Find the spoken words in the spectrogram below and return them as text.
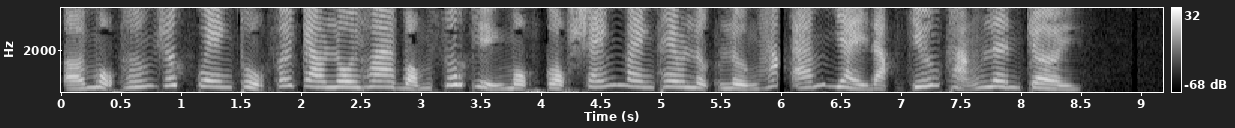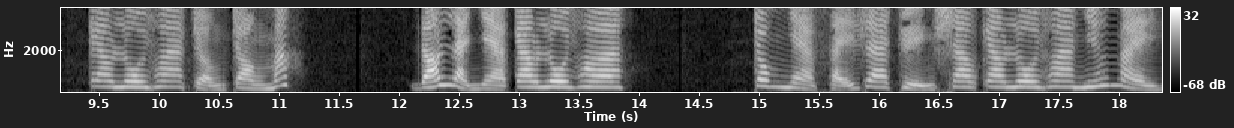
Ở một hướng rất quen thuộc với cao lôi hoa bỗng xuất hiện một cột sáng mang theo lực lượng hắc ám dày đặc chiếu thẳng lên trời. Cao lôi hoa trợn tròn mắt. Đó là nhà cao lôi hoa. Trong nhà xảy ra chuyện sao cao lôi hoa nhớ mày.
